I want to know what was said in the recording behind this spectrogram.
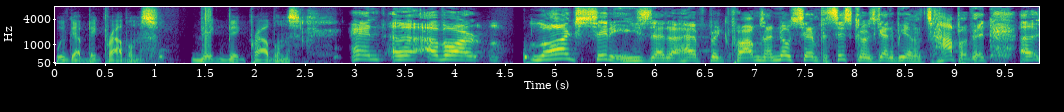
we've got big problems. Big, big problems. And uh, of our large cities that uh, have big problems, I know San Francisco has got to be on the top of it. Uh,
